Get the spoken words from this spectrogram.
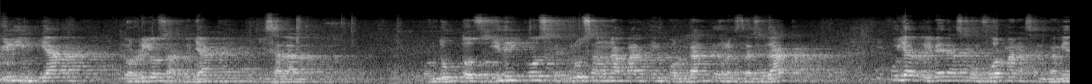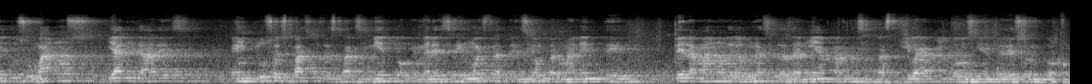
y limpiar los ríos Atoyac y Salado, conductos hídricos que cruzan una parte importante de nuestra ciudad cuyas riberas conforman asentamientos humanos, vialidades e incluso espacios de esparcimiento que merecen nuestra atención permanente de la mano de una ciudadanía participativa y consciente de su entorno.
